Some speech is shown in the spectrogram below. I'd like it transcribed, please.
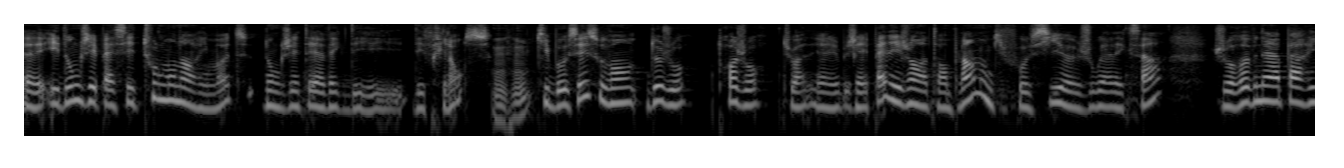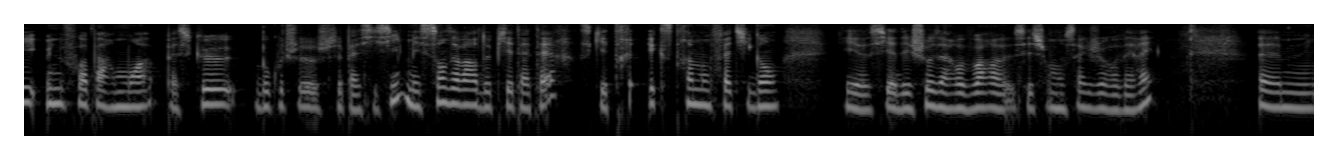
Euh, et donc, j'ai passé tout le monde en remote. Donc, j'étais avec des, des freelances Mhm. qui bossaient souvent deux jours, trois jours. Tu vois, j'avais pas des gens à temps plein, donc il faut aussi euh, jouer avec ça. Je revenais à Paris une fois par mois parce que beaucoup de choses se passent ici, mais sans avoir de pied à terre, ce qui est très, extrêmement fatigant. Et euh, s'il y a des choses à revoir, c'est sûrement ça que je reverrai. Euh,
